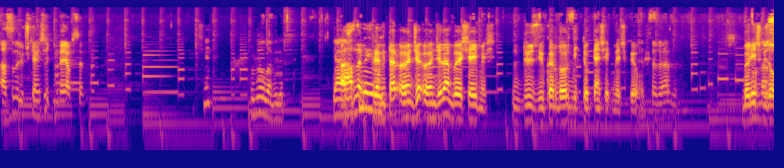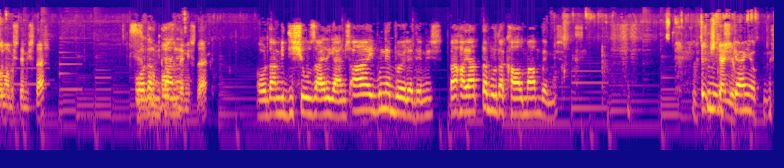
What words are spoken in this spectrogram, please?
aslında üçgen şeklinde yapsanız. Bu da olabilir. Yani Aslında, aslında, piramitler önce önceden böyle şeymiş. Düz yukarı doğru dikdörtgen şeklinde çıkıyormuş. Evet, tabii abi. Böyle hiç güzel sonra- olmamış demişler. Siz Oradan bunu bir bozun tane- demişler. oradan bir dişi uzaylı gelmiş. Ay bu ne böyle demiş. Ben hayatta burada kalmam demiş. Şunu üçgen, üçgen, yapmış.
